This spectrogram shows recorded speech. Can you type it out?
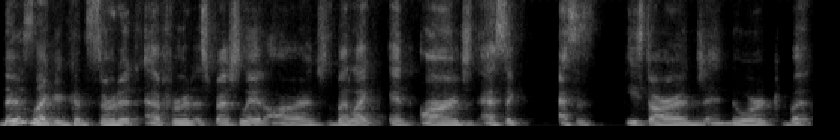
there's like a concerted effort, especially in Orange, but like in Orange, Essex, Essex, East Orange, and Newark. But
